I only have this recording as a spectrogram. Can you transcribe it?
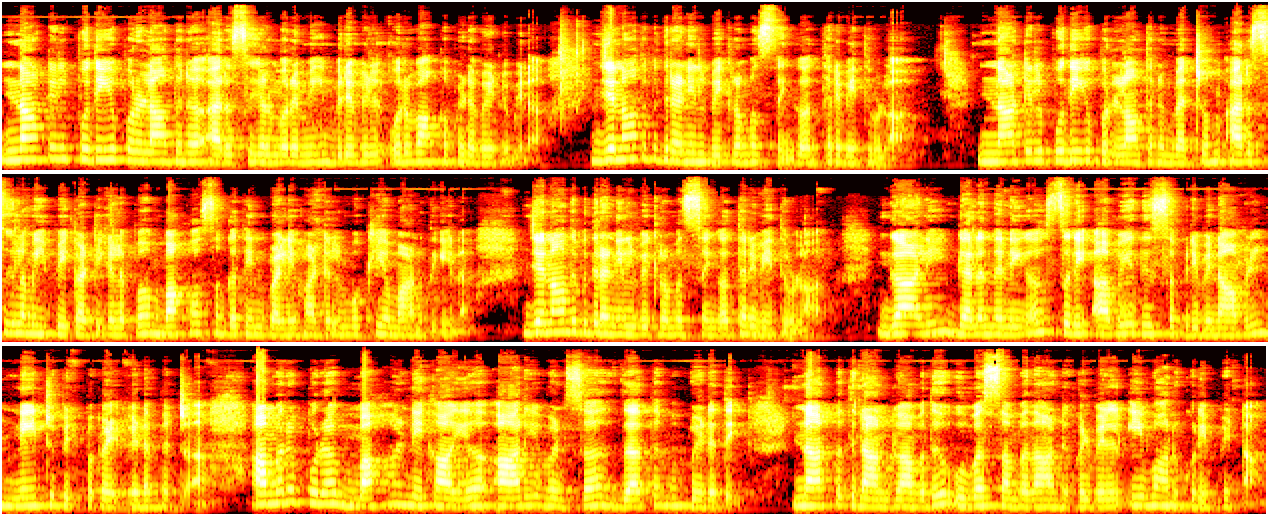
நாட்டில் புதிய பொருளாதார அரசியல் முறைமை விரைவில் உருவாக்கப்பட வேண்டும் என ஜனாதிபதி ரணில் விக்ரமசிங்க தெரிவித்துள்ளார். நாட்டில் புதிய பொருளாதாரம் மற்றும் அரசியலமைப்பை கட்டியெழுப்ப மகா சங்கத்தின் வழிகாட்டல் முக்கியமானது என ஜனாதிபதி ரணில் விக்ரமசிங்க தெரிவித்துள்ளார். காலி கனந்தனிய ஸ்ரீ அபேதிச பிரிவினாவில் நேற்று பிற்பகல் இடம்பெற்ற அமரபுர மகாநிகாய ஆரியவன்ச தத்தம பீடத்தின் நாற்பத்தி நான்காவது உபசம்பதா நிகழ்வில் இவ்வாறு குறிப்பிட்டார்.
